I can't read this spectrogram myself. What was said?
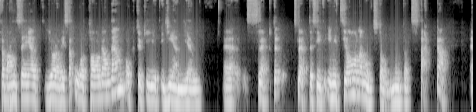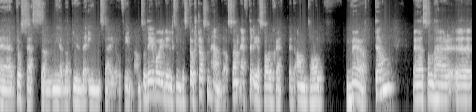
förband sig att göra vissa åtaganden och Turkiet i gengäld eh, släppte, släppte sitt initiala motstånd mot att starta eh, processen med att bjuda in Sverige och Finland. Så det var ju det, liksom det största som hände. Sen efter det så har det skett ett antal möten eh, som det här, eh,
